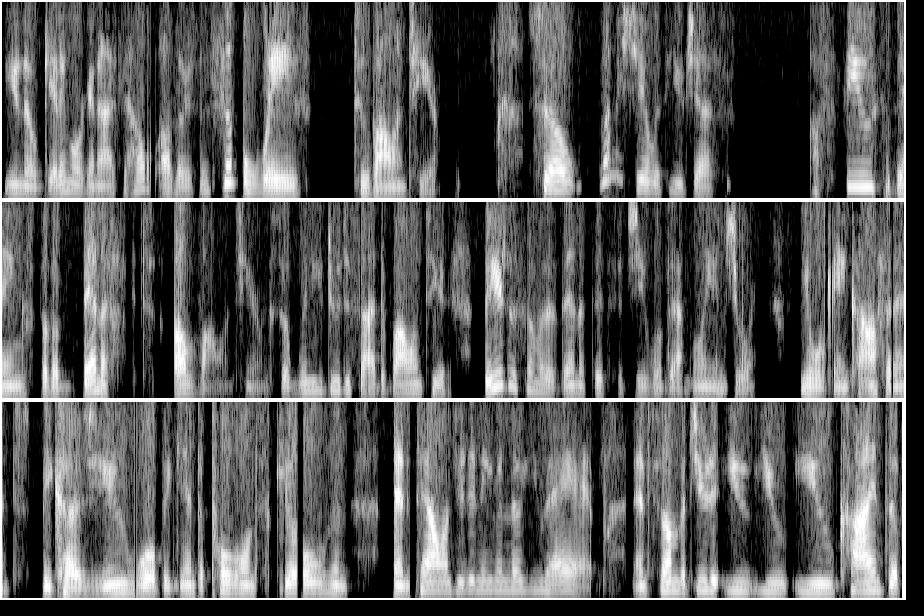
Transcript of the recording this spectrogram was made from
you know, getting organized to help others in simple ways to volunteer. So let me share with you just a few things for the benefit of volunteering. So when you do decide to volunteer, these are some of the benefits that you will definitely enjoy. You will gain confidence because you will begin to pull on skills and and talents you didn't even know you had, and some that you you you you kind of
